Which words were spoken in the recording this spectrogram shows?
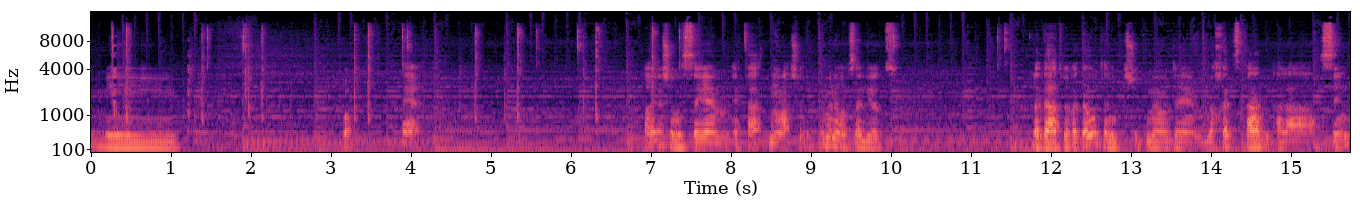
מ... בוא, בערך. ברגע שהוא מסיים את התנועה שלי. אם אני רוצה להיות לדעת בוודאות, אני פשוט מאוד אה, לוחץ כאן על הסינק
